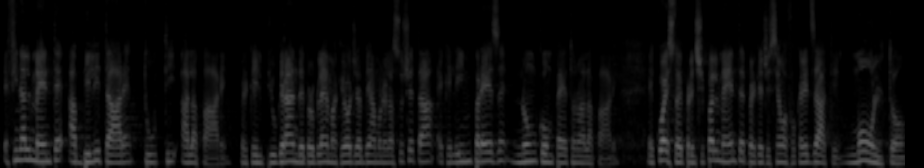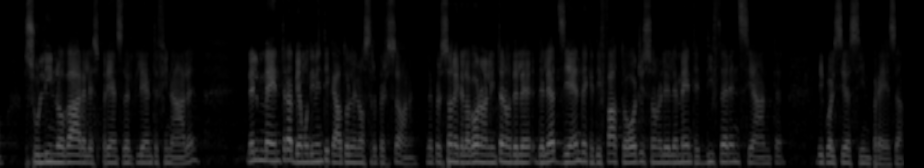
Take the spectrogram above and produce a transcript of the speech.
e finalmente abilitare tutti alla pari, perché il più grande problema che oggi abbiamo nella società è che le imprese non competono alla pari. E questo è principalmente perché ci siamo focalizzati molto sull'innovare l'esperienza del cliente finale, nel mentre abbiamo dimenticato le nostre persone, le persone che lavorano all'interno delle, delle aziende che di fatto oggi sono l'elemento differenziante di qualsiasi impresa.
